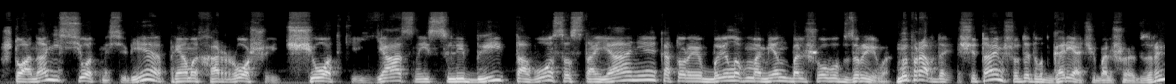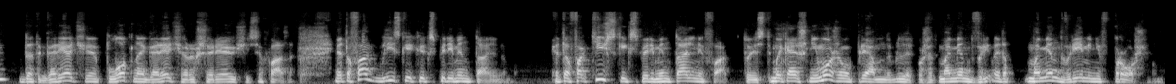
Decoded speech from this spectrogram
что она несет на себе прямо хорошие, четкие, ясные следы того состояния, которое было в момент большого взрыва. Мы, правда, считаем, что вот это вот горячий большой взрыв, вот эта горячая, плотная, горячая, расширяющаяся фаза, это факт близкий к экспериментальному. Это фактически экспериментальный факт. То есть мы, конечно, не можем его прямо наблюдать, потому что это момент, это момент времени в прошлом.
